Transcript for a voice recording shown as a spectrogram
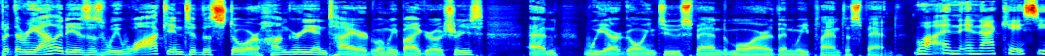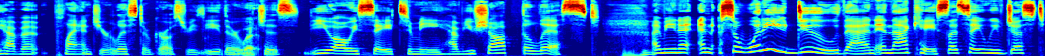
But the reality is, is we walk into the store hungry and tired when we buy groceries and we are going to spend more than we plan to spend. Well, and in that case, you haven't planned your list of groceries either, which is, you always say to me, have you shopped the list? Mm-hmm. I mean, and so what do you do then in that case? Let's say we've just,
